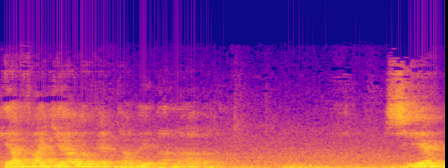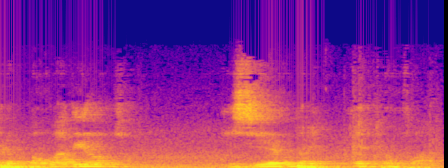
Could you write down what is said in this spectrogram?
¿Qué ha fallado en esta vida? Nada. Siempre pongo a Dios y siempre he triunfado.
